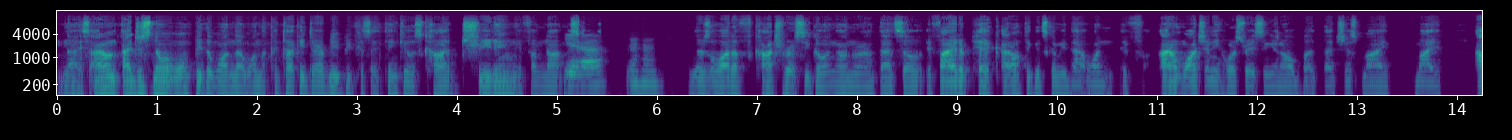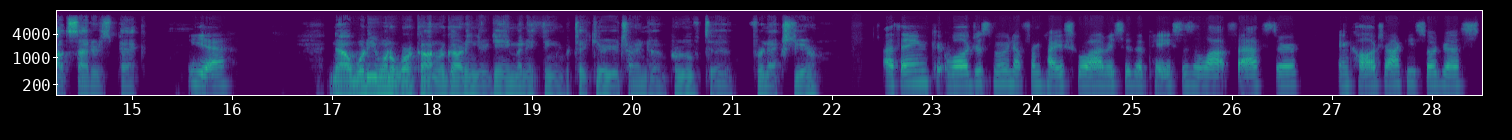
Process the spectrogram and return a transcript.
Nice. I don't. I just know it won't be the one that won the Kentucky Derby because I think it was caught cheating, if I'm not mistaken. Yeah. Mm-hmm there's a lot of controversy going on around that. So if I had to pick, I don't think it's going to be that one. If I don't watch any horse racing at all, but that's just my my outsider's pick. Yeah. Now, what do you want to work on regarding your game? Anything in particular you're trying to improve to for next year? I think well, just moving up from high school, obviously the pace is a lot faster in college hockey. So just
